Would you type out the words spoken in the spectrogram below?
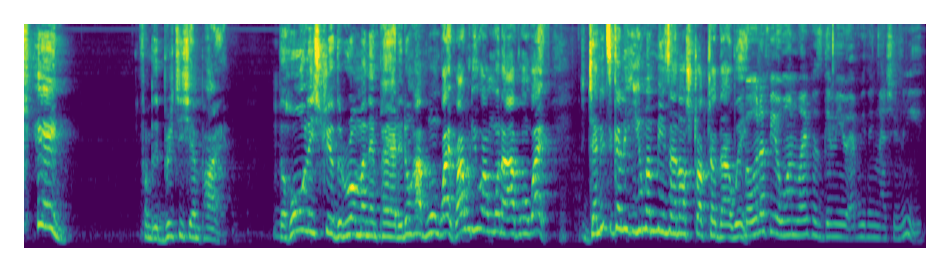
came from the British Empire. The mm. whole history of the Roman Empire, they don't have one wife. Why would you want to have one wife? Genetically, human beings are not structured that way. but what if your one wife is giving you everything that you need?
